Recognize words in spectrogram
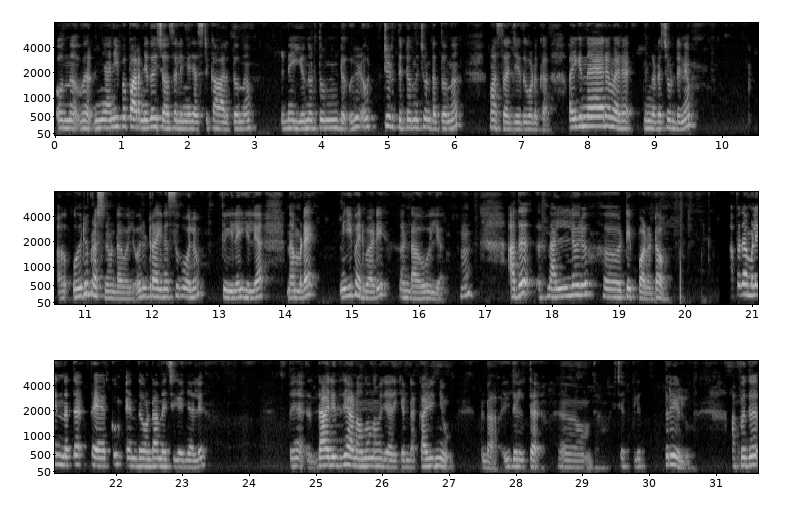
ഒന്ന് ഞാനിപ്പോൾ പറഞ്ഞത് വിശ്വാസമില്ലെങ്കിൽ ജസ്റ്റ് കാലത്തൊന്ന് നെയ്യൊന്ന് എടുത്തുണ്ട് ഒരു ഒറ്റ എടുത്തിട്ട് ഒന്ന് ചുണ്ടത്തൊന്ന് മസാജ് ചെയ്ത് കൊടുക്കുക വൈകുന്നേരം വരെ നിങ്ങളുടെ ചുണ്ടിന് ഒരു പ്രശ്നം ഉണ്ടാവില്ല. ഒരു ഡ്രൈനസ് പോലും ഫീൽ ചെയ്യില്ല. നമ്മുടെ ഈ പരിപാടി ഉണ്ടാവില്ല. അത് നല്ലൊരു ടിപ്പാണ് കേട്ടോ അപ്പോൾ നമ്മൾ ഇന്നത്തെ പാക്കും എന്തുകൊണ്ടാണെന്ന് വെച്ച് കഴിഞ്ഞാൽ ദാരിദ്ര്യമാണോ എന്നൊന്നും വിചാരിക്കണ്ട. കഴിഞ്ഞു. ഇതിലത്തെ ചെപ്പിൽ ഇത്രയേ ഉള്ളൂ. അപ്പോൾ ഇത്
